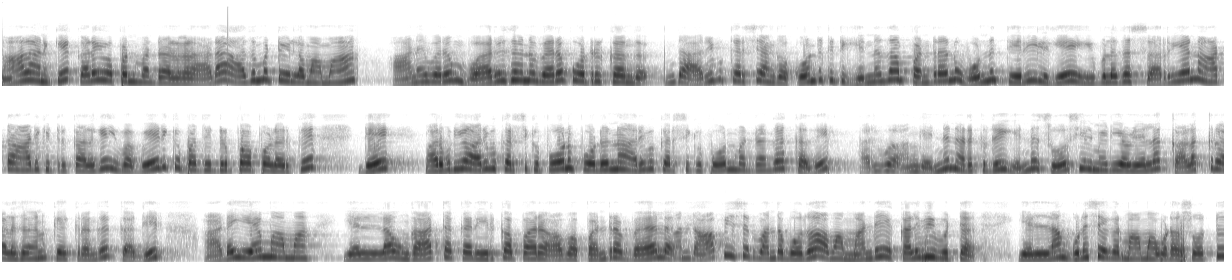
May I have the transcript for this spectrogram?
நாளானிக்கே கடை ஓப்பன் பண்ணுறாங்களா அட அது மட்டும் இல்லை மாமா. அனைவரும் வருகன்னு வேற போட்டிருக்காங்க. இந்த அறிவுக்கரசி அங்கே கொண்டுக்கிட்டு என்னதான் பண்ணுறான்னு ஒன்றும் தெரியலையே. இவளுக சரியான ஆட்டம் ஆடிக்கிட்டு இருக்காளுங்க இவ வேடிக்கை பார்த்துட்டு இருப்பா போல இருக்கு. டே மறுபடியும் அறிவுக்கரசிக்கு ஃபோன் போடுன்னு அறிவுக்கரசிக்கு ஃபோன் பண்ணுறாங்க கதிர் அறிவு அங்கே என்ன நடக்குது? என்ன சோசியல் மீடியாவில எல்லாம் கலக்கிற அழுகான்னு கேட்குறாங்க கதிர் அட மாமா? எல்லாம் உங்கள் ஆத்தாக்காரி இருக்கா பாரு. அவள் பண்ணுற வேலை. அந்த ஆஃபீஸர் வந்தபோது அவன் மண்டையை கழுவி விட்டேன். எல்லாம் குணசேகர் மாமாவோட சொத்து.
